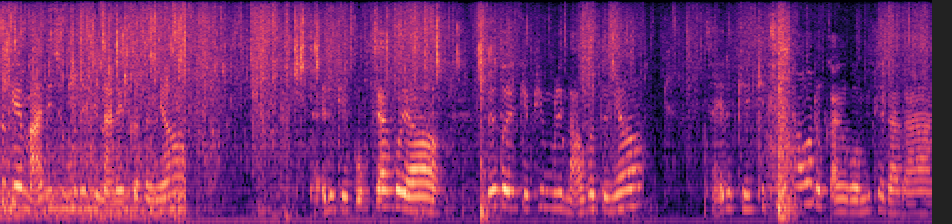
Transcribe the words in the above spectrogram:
크게 많이 주물이진 않았거든요. 자 이렇게 꾹 짜고요. 그래도 이렇게 핏물이 나오거든요. 자 이렇게 키친 타월을 깔고 밑에다가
